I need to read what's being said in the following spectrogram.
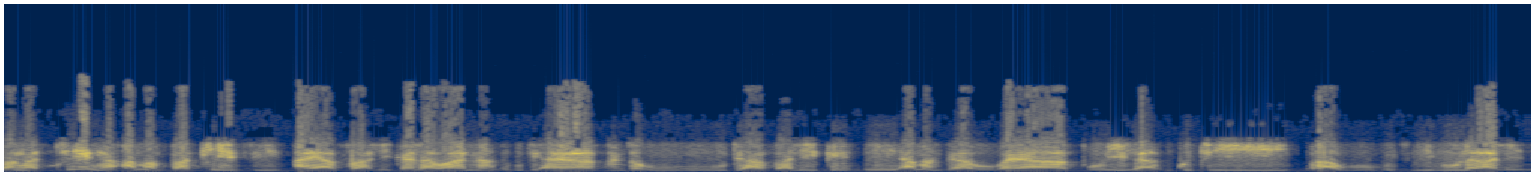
bangathenga amabhakhethi ayavalika lawana ukuthi ayakwanisa ukuthi avalike um amanzi abo bayabhoyila ukuthi ibulale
